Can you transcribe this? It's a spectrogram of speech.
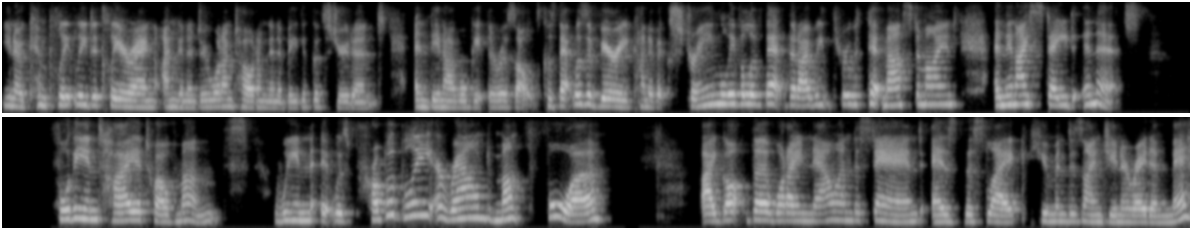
you know, completely declaring, I'm going to do what I'm told, I'm going to be the good student, and then I will get the results. Because that was a very kind of extreme level of that that I went through with that mastermind. And then I stayed in it for the entire 12 months when it was probably around month four. I got the what I now understand as this like human design generator meh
